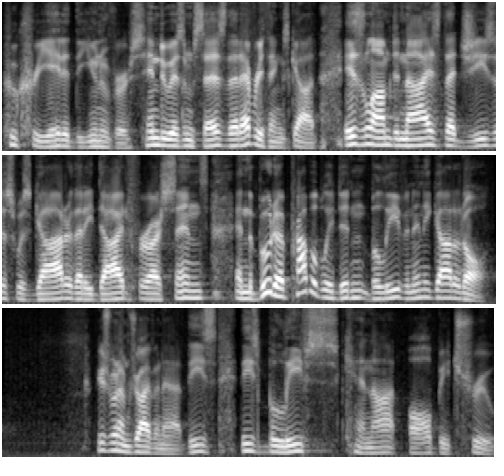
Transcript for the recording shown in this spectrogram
who created the universe. Hinduism says that everything's God. Islam denies that Jesus was God or that he died for our sins. And the Buddha probably didn't believe in any God at all. Here's what I'm driving at these, these beliefs cannot all be true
